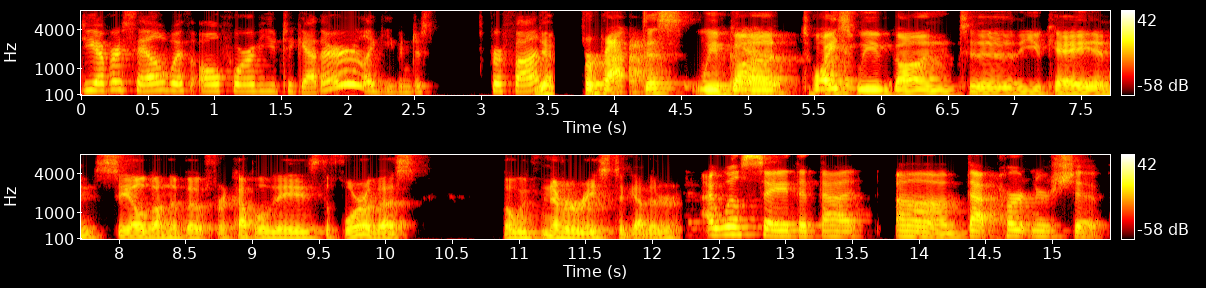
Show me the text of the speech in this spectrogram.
Do you ever sail with all four of you together, like even just for fun? yeah for practice we've gone Yeah. twice we've gone to the uk and sailed on the boat for a couple of days the four of us but we've never raced together i will say that that um, that partnership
